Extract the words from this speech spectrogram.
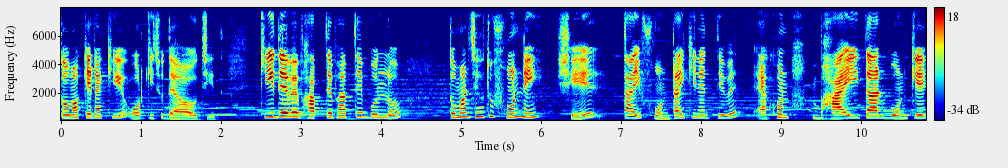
তোমাকে নাকি ওর কিছু দেওয়া উচিত। কি দেবে? ভাবতে ভাবতে বলল, তোমার যেহেতু ফোন নেই, সে তাই ফোনটাই কিনে দেবে। এখন ভাই তার বোনকে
